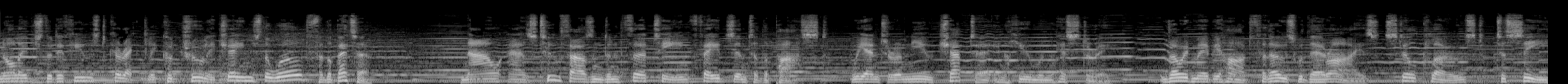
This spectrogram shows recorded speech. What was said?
knowledge that if used correctly could truly change the world for the better. Now as 2013 fades into the past, we enter a new chapter in human history. Though it may be hard for those with their eyes still closed to see,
